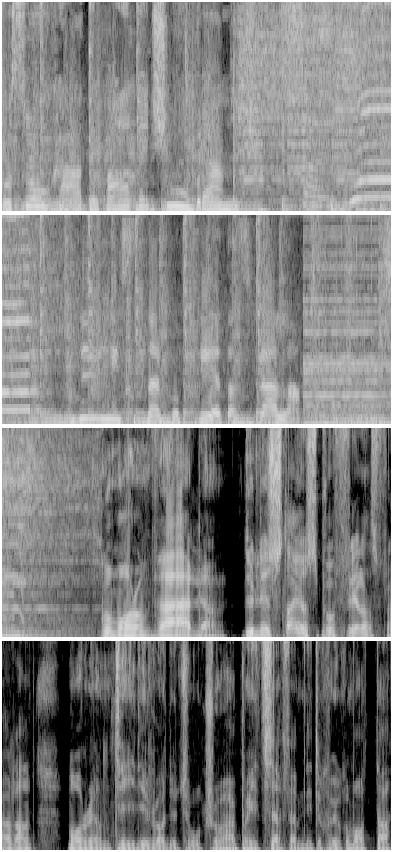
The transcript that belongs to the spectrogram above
Posloucháte páteční branč. Du lyssnar på Fredagsfrallan. God morgon världen. Du lyssnar just på Fredagsfrallan morgontid i Radio Talkshow här på Hits FM 97,8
